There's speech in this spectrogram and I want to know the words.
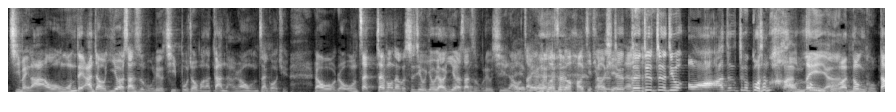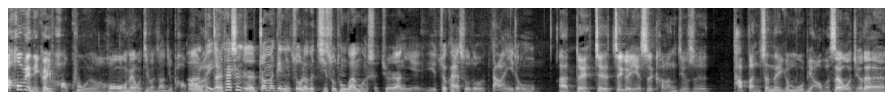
奇美拉，我我们得按照一二三四五六七步骤把它干了，然后我们再过去。然后然后我们再再碰到个施救，又要一二三四五六七，然后再每个过程都好几 条血。对这个这个就哇，这个这个过程很累呀，很痛苦。但后面你可以跑酷是吧？后后面我基本上就跑酷了。对，因为他甚至专门给你做了个极速通关模式，就是让你以最快的速度打完一周目。啊，对，这这个也是可能就是它本身的一个目标吧，所以我觉得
